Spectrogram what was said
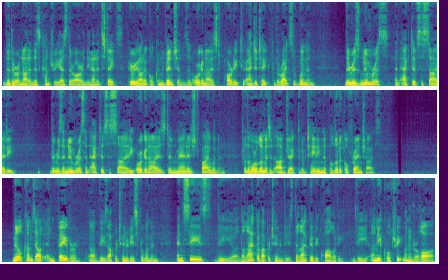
Though there are not in this country, as there are in the United States, periodical conventions and organized party to agitate for the rights of women, there is numerous and active society there is a numerous and active society organized and managed by women for the more limited object of obtaining the political franchise. Mill comes out in favor of these opportunities for women and sees the, uh, the lack of opportunities, the lack of equality, the unequal treatment under law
